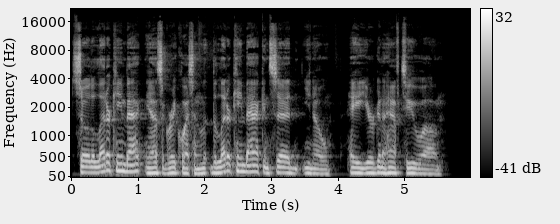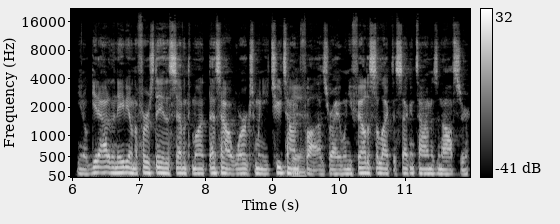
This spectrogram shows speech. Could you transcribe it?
So the letter came back. Yeah, that's a great question. The letter came back and said, you know, hey, you're going to have to, um, you know, get out of the Navy on the first day of the seventh month. That's how it works when you two time yeah. FOS, right? When you fail to select a second time as an officer.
